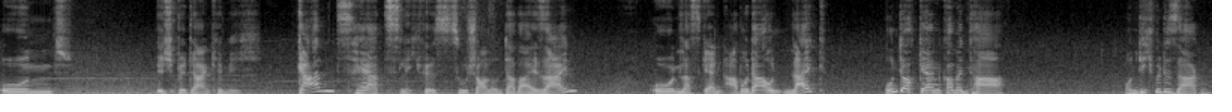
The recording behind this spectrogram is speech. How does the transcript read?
Und ich bedanke mich ganz herzlich fürs Zuschauen und dabei sein. Und lasst gerne ein Abo da und ein Like. Und auch gerne einen Kommentar. Und ich würde sagen,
